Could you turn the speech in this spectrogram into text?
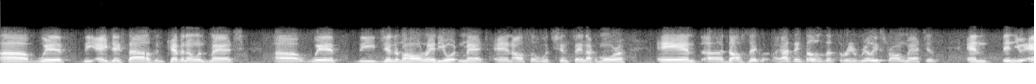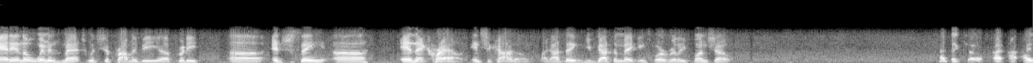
uh, with the AJ Styles and Kevin Owens match, uh, with the Jinder Mahal Randy Orton match, and also with Shinsuke Nakamura and uh, Dolph Ziggler. Like I think those are the three really strong matches and then you add in a women's match, which should probably be uh, pretty uh, interesting, uh, and that crowd in Chicago. Like I think you've got the makings for a really fun show. I think so. I, I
